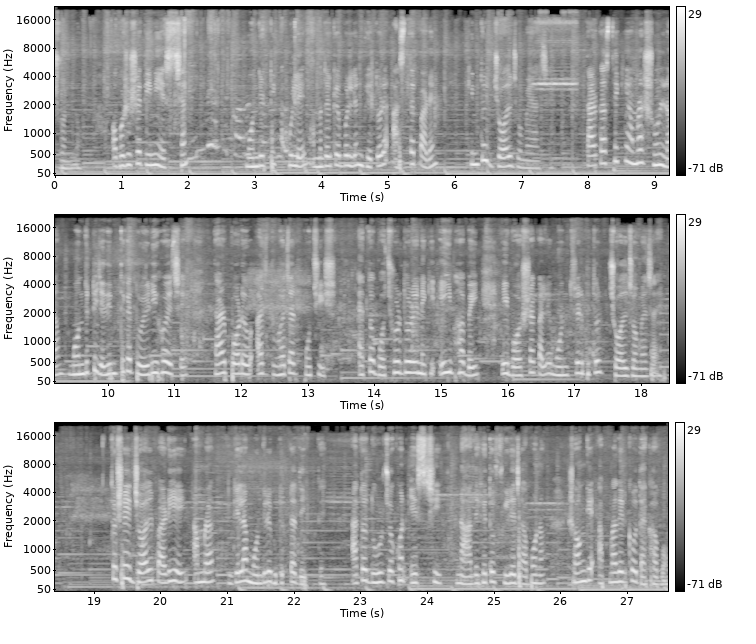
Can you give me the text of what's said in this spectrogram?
জন্য। অবশেষে তিনি এসছেন। মন্দিরটি খুলে আমাদেরকে বললেন, ভেতরে আসতে পারেন, কিন্তু জল জমে আছে। তার কাছ থেকে আমরা শুনলাম, মন্দিরটি যেদিন থেকে তৈরি হয়েছে, তারপরেও আজ দু হাজার পঁচিশ। এত বছর ধরে নাকি এইভাবেই এই বর্ষাকালে মন্দিরের ভিতর জল জমে যায়। তো সেই জল পাড়িয়েই আমরা গেলাম মন্দিরের ভিতরটা দেখতে। এত দূর যখন এসছি, না দেখে তো ফিরে যাব না। সঙ্গে আপনাদেরকেও দেখাবো।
